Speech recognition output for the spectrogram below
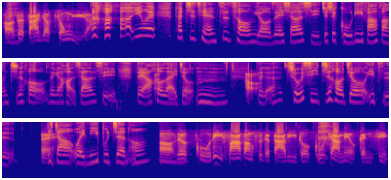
好、哦，这个答案叫终于啊，因为他之前自从有这个消息，就是鼓励发放之后，那个好消息，对啊，后来就嗯，好，这个除夕之后就一直比较萎靡不振哦。哦，这个股利发放是个大利多，股价没有跟进，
